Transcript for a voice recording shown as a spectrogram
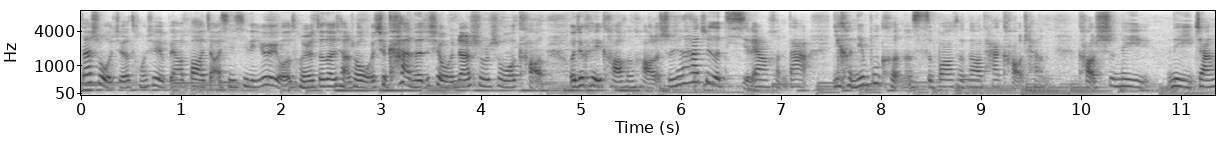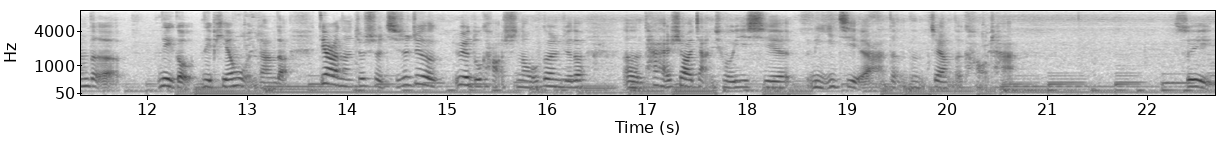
但是我觉得同学也不要抱侥幸心理，因为有的同学真的想说，我去看的这些文章是不是我考我就可以考很好了。首先，它这个体量很大，你肯定不可能 spot 到他考场考试那那一章的那个那篇文章的。第二呢，就是其实这个阅读考试呢，我个人觉得，嗯，它还是要讲求一些理解啊等等这样的考察。所以，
